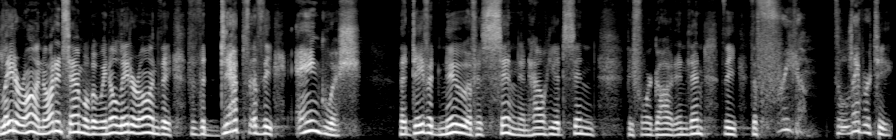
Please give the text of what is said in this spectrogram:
later on, not in Samuel, but we know later on the, the, the depth of the anguish that David knew of his sin and how he had sinned before God. And then the, the freedom, the liberty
